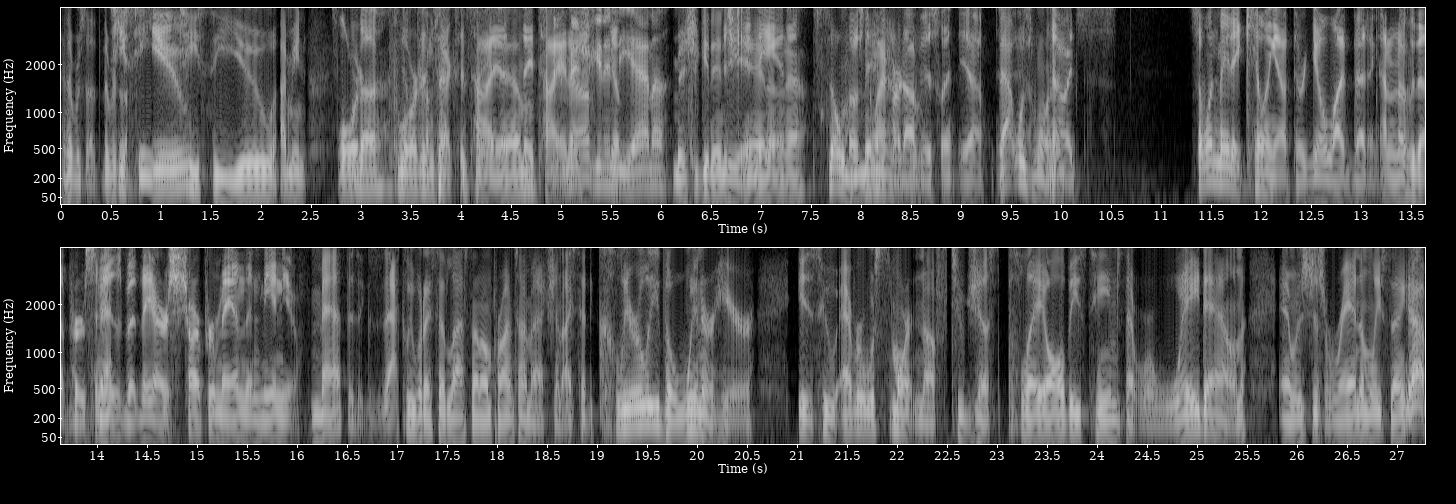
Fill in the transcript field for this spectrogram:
and there was a there was TCU. a TCU. I mean, Florida. Florida, Texas to tie A&M. it. They tie it Michigan, up. Yep. Indiana. Michigan, Indiana. Michigan, Indiana. So Close many. to my heart, of Yeah. That was one. No, it's someone made a killing out there, Gill live betting. I don't know who that person That- is, but they are a sharper man than me and you. Matt, that's exactly what I said last night on Primetime Action. I said clearly the winner here is whoever was smart enough to just play all these teams that were way down and was just randomly saying, "Yeah,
